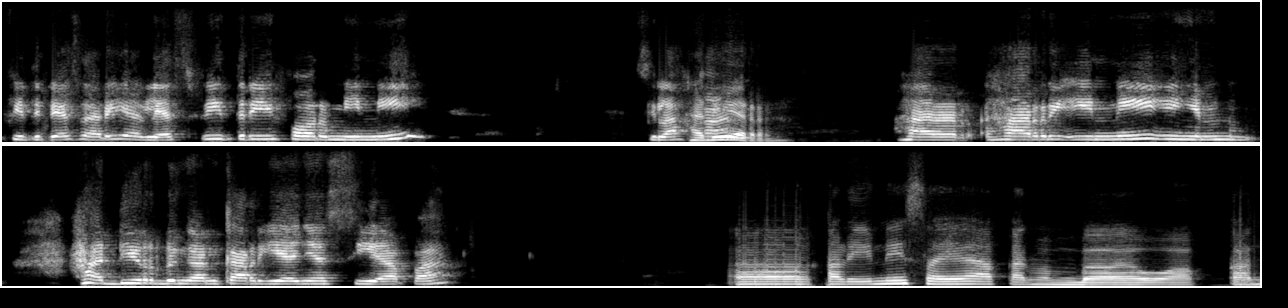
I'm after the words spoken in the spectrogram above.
Fitria Sari alias Fitri Formini. Silahkan. Hadir. Har- hari ini ingin hadir dengan karyanya siapa? Eh, kali ini saya akan membawakan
